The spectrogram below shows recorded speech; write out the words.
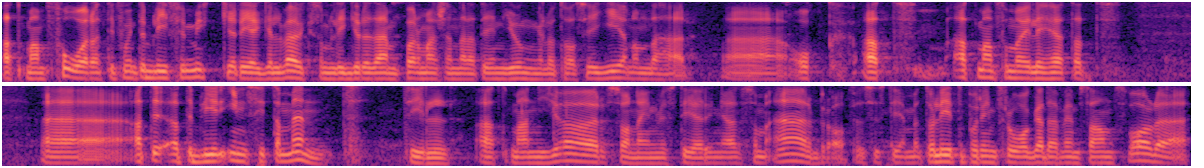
att man får, att det får inte bli för mycket regelverk som ligger och dämpar och man känner att det är en djungel att ta sig igenom det här. Uh, och att, att man får möjlighet att, uh, att, det, att det blir incitament till att man gör sådana investeringar som är bra för systemet. Och lite på din fråga där vems ansvar det är,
